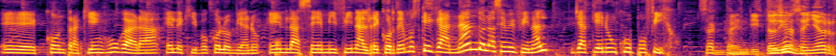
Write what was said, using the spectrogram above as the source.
eh, contra quién jugará el equipo colombiano en la semifinal. Recordemos que ganando la semifinal ya tiene un cupo fijo. Bendito Sí, Dios, señor.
